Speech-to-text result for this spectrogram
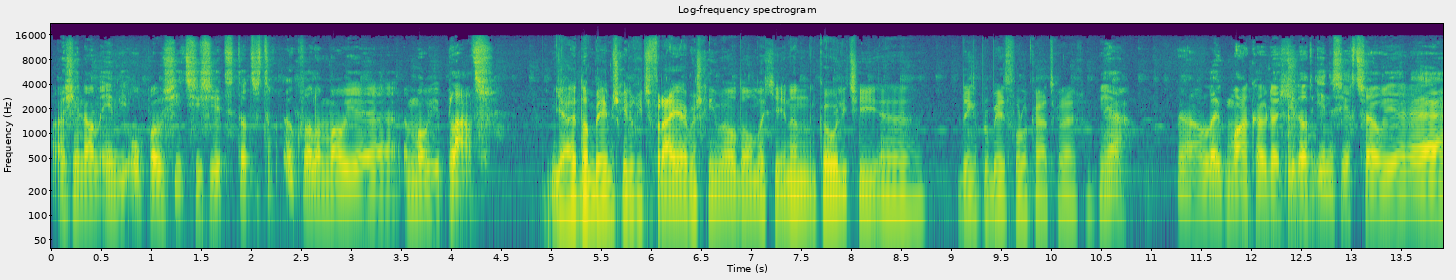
als je dan in die oppositie zit, dat is toch ook wel een mooie, een mooie plaats. Ja, dan ben je misschien nog iets vrijer misschien wel dan dat je in een coalitie uh, dingen probeert voor elkaar te krijgen. Ja, nou leuk Marco dat je dat inzicht zo weer uh,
